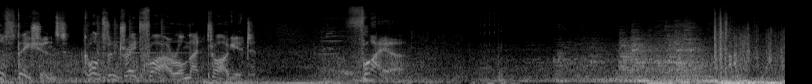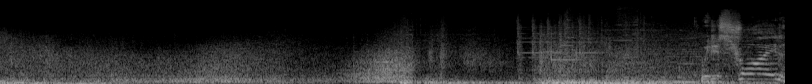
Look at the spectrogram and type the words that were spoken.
All stations, concentrate fire on that target. Fire! We destroyed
